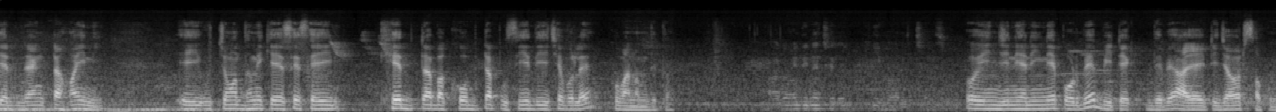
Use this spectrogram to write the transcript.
যে র্যাঙ্কটা হয়নি এই উচ্চ মাধ্যমিকে এসে সেই খেদটা বা ক্ষোভটা পুষিয়ে দিয়েছে বলে খুব আনন্দিত। আগামী দিনে ছেলে কী হওয়ার ইচ্ছা আছে? ও ইঞ্জিনিয়ারিং নিয়ে পড়বে বিটেক দেবে আইআইটি যাওয়ার স্বপ্ন।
